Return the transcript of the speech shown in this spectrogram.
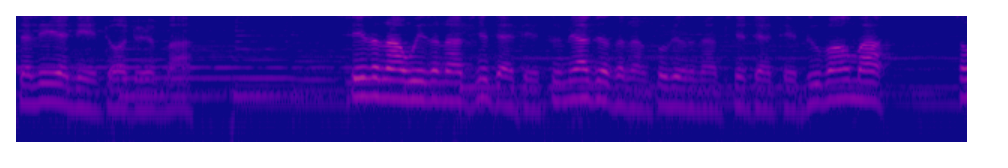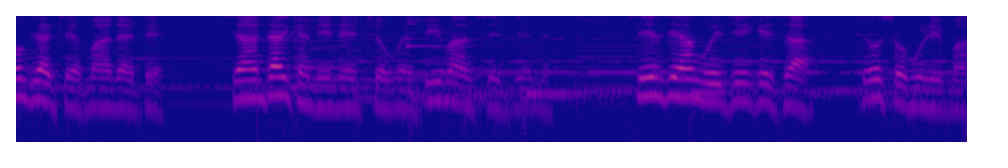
14ရက်နေ့တော်တွင်မှာစေတနာဝေဒနာဖြစ်တတ်တယ်သူများပြဿနာကိုယ်ပြဿနာဖြစ်တတ်တယ်လူပေါင်းမှာဆုံးဖြတ်ချက်မှားတတ်တယ်ရန်တိုက်ခံနေတဲ့ကြုံမဲ့ပြီးမှဆင်ပြေမယ် စင်းစရာငွေကြေးကိစ္စပြောဆိုမှုတွေမှာ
